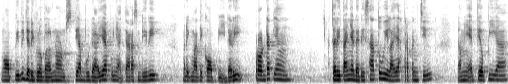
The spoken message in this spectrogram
ngopi itu jadi global norms. Setiap budaya punya cara sendiri menikmati kopi. Dari produk yang ceritanya dari satu wilayah terpencil namanya Ethiopia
